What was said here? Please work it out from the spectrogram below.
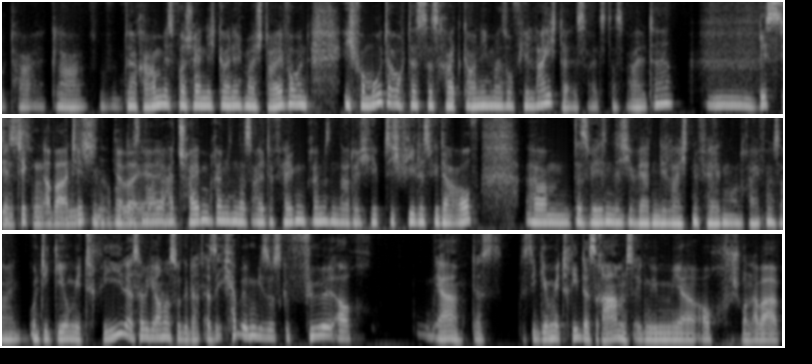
brutal, klar. Der Rahmen ist wahrscheinlich gar nicht mal steifer und ich vermute auch, dass das Rad gar nicht mal so viel leichter ist als das alte. Ein bisschen das ticken, aber nicht. aber, aber das neue ja. hat Scheibenbremsen, das alte Felgenbremsen, dadurch hebt sich vieles wieder auf. Ähm, das Wesentliche werden die leichten Felgen und Reifen sein. Und die Geometrie, das habe ich auch noch so gedacht. Also ich habe irgendwie so das Gefühl auch, ja, dass, dass die Geometrie des Rahmens irgendwie mir auch schon, aber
